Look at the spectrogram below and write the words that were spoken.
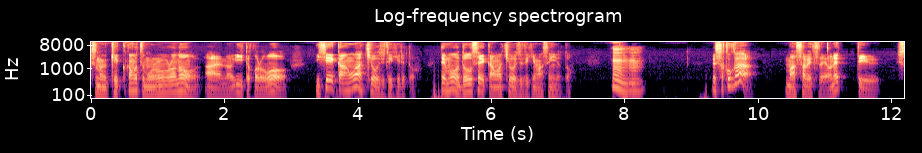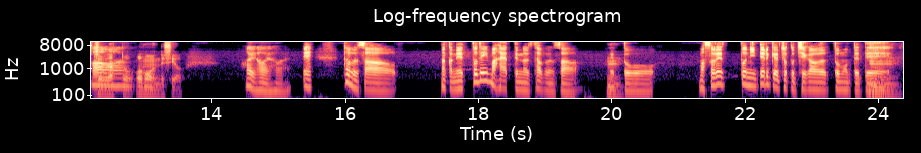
その結婚が持つもろもろの、あの、いいところを、異性間は享受できると。でも、同性間は享受できませんよと。うんうん。で、そこが、まあ差別だよねっていう主張だと思うんですよ。はいはいはい。え、多分さ、なんかネットで今流行ってるので多分さ、うん。えっと、まあ、それと似てるけどちょっと違うと思ってて、うん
